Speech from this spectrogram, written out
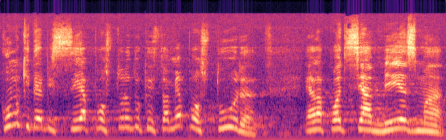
Como que deve ser a postura do cristão? A minha postura, ela pode ser a mesma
